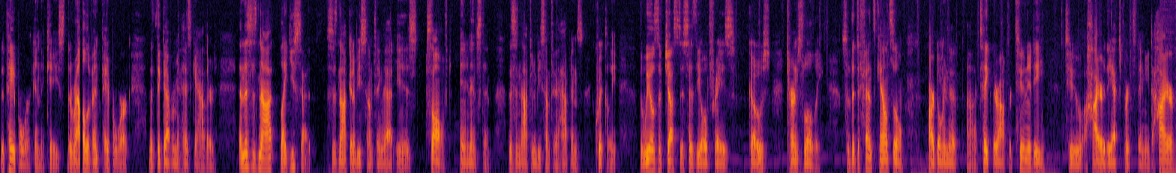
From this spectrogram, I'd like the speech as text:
the paperwork in the case, the relevant paperwork that the government has gathered. And this is not, like you said, this is not going to be something that is solved in an instant. This is not going to be something that happens quickly. The wheels of justice, as the old phrase goes, turn slowly. So the defense counsel are going to uh, take their opportunity to hire the experts they need to hire,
